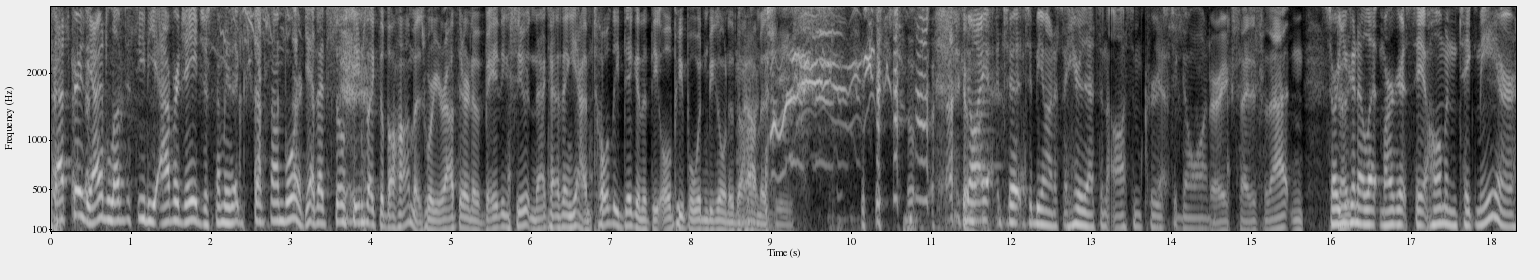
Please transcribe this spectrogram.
That's crazy. I'd love to see the average age of somebody that steps on board. Yeah, that so seems like the Bahamas, where you're out there in a bathing suit and that kind of thing. Yeah, I'm totally digging that the old people wouldn't be going to the Bahamas. Come No, on. I to, to be honest, I hear that's an awesome cruise to go on. Very excited for that. And So are you gonna let Margaret stay at home and take me, or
